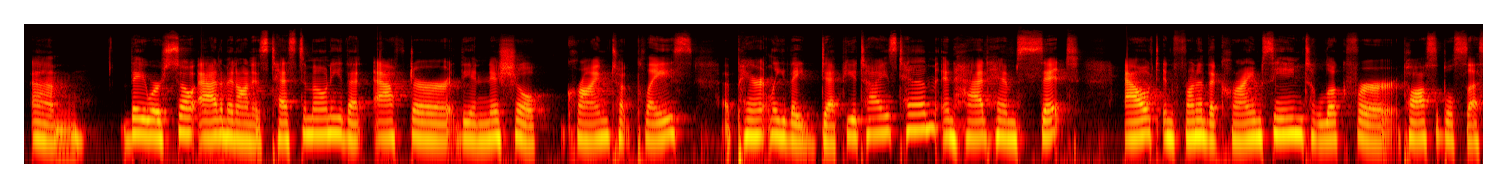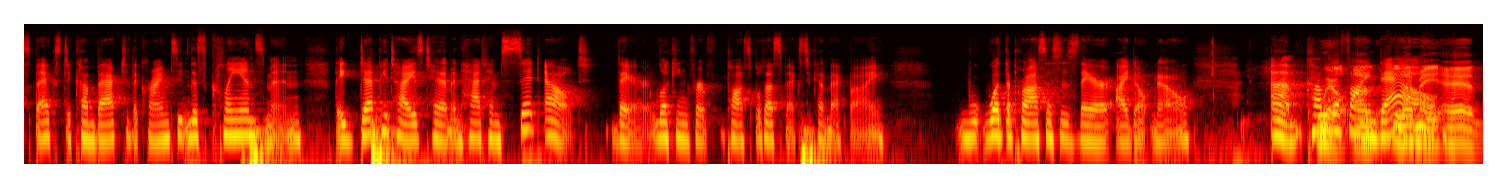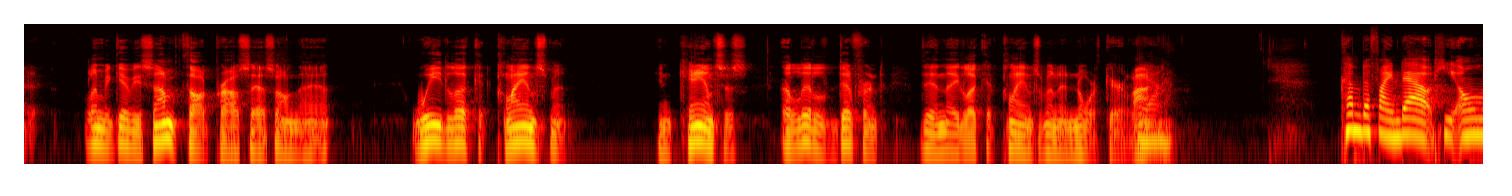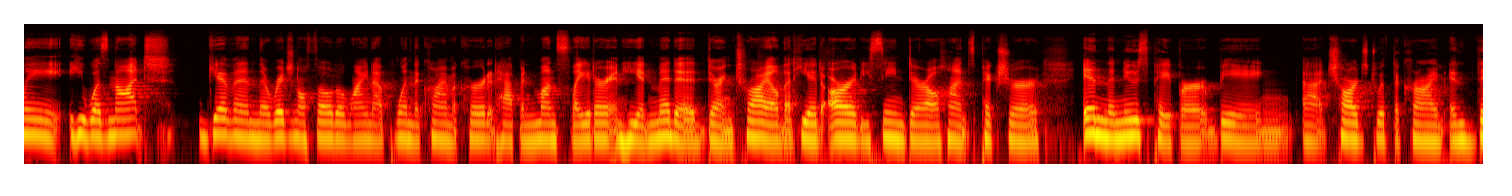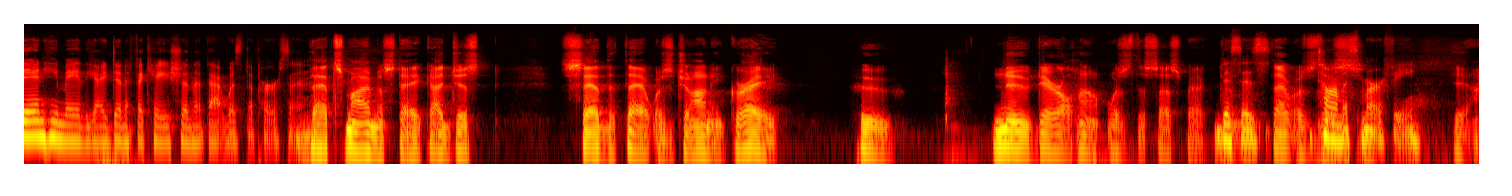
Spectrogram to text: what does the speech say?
Um, they were so adamant on his testimony that after the initial crime took place, apparently they deputized him and had him sit out in front of the crime scene to look for possible suspects to come back to the crime scene. This Klansman, they deputized him and had him sit out there looking for possible suspects to come back by. W- what the process is there, I don't know. Um, come well, to find uh, out, let me add, let me give you some thought process on that. We look at Klansmen in Kansas a little different than they look at Klansmen in North Carolina. Yeah. Come to find out he only he was not given the original photo lineup when the crime occurred it happened months later and he admitted during trial that he had already seen darryl hunt's picture in the newspaper being uh, charged with the crime and then he made the identification that that was the person That's my mistake. I just said that that was Johnny Gray who knew Darryl Hunt was the suspect. This is that was thomas this- murphy Yeah.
